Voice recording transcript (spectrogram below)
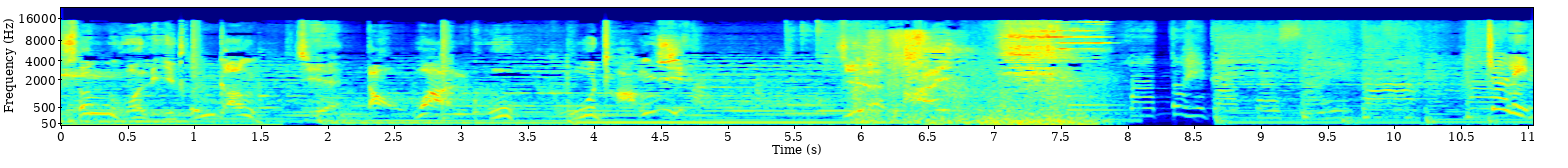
生活李纯刚，剑道万古如长夜，剑来。这里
